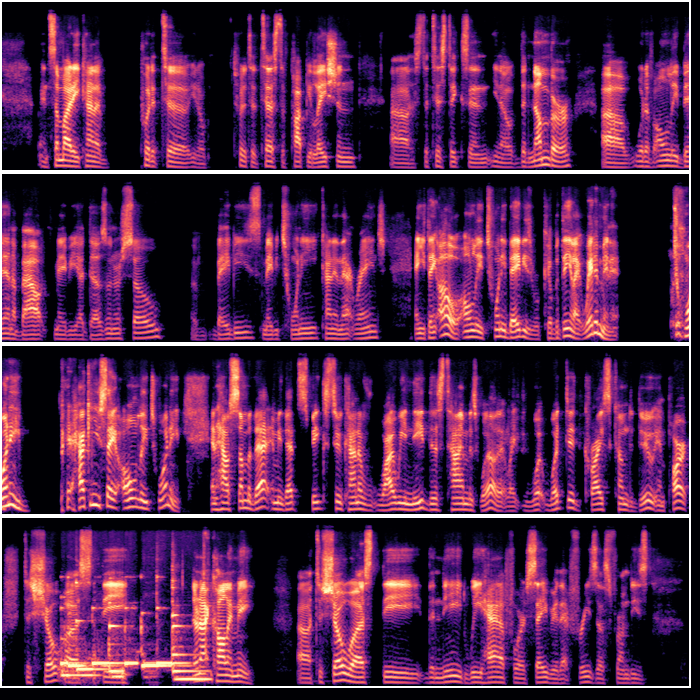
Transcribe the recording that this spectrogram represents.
and somebody kind of put it to, you know, put it to the test of population uh, statistics, and you know, the number uh, would have only been about maybe a dozen or so of babies, maybe 20, kind of in that range. And you think, oh, only 20 babies were killed. But then you're like, wait a minute, 20 how can you say only 20 and how some of that i mean that speaks to kind of why we need this time as well that like what what did christ come to do? In part to show us the they're not calling me uh, to show us the the need we have for a savior that frees us from these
